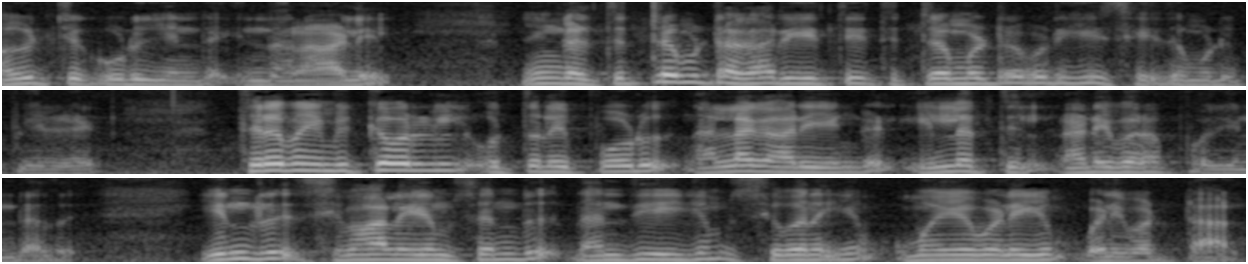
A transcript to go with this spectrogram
மகிழ்ச்சி கூடுகின்ற இந்த நாளில் நீங்கள் திட்டமிட்ட காரியத்தை திட்டமிட்டபடியே செய்து முடிப்பீர்கள். திறமை மிக்கவர்கள் ஒத்துழைப்போடு நல்ல காரியங்கள் இல்லத்தில் நடைபெறப் போகின்றது. இன்று சிவாலயம் சென்று நந்தியையும் சிவனையும் உமையவளையும் வழிபட்டால்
